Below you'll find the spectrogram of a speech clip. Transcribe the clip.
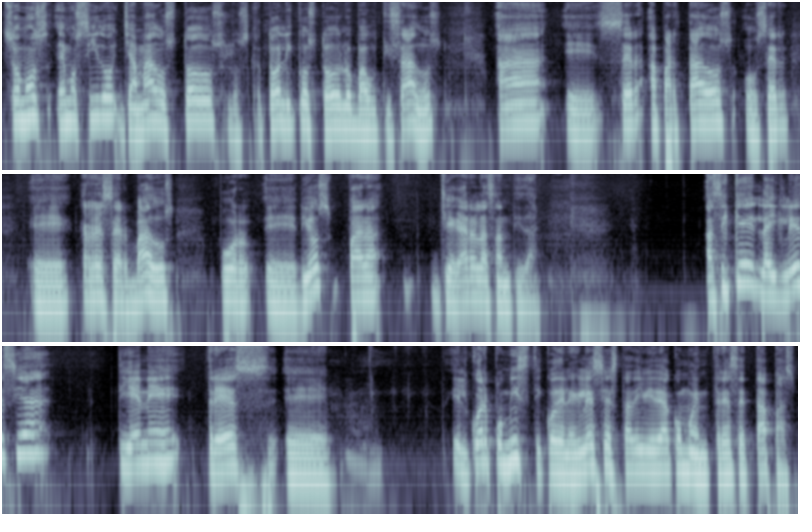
somos, hemos sido llamados todos los católicos, todos los bautizados a eh, ser apartados o ser eh, reservados por Dios para llegar a la santidad. Así que la iglesia tiene tres, eh, el cuerpo místico de la iglesia está dividida como en tres etapas.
